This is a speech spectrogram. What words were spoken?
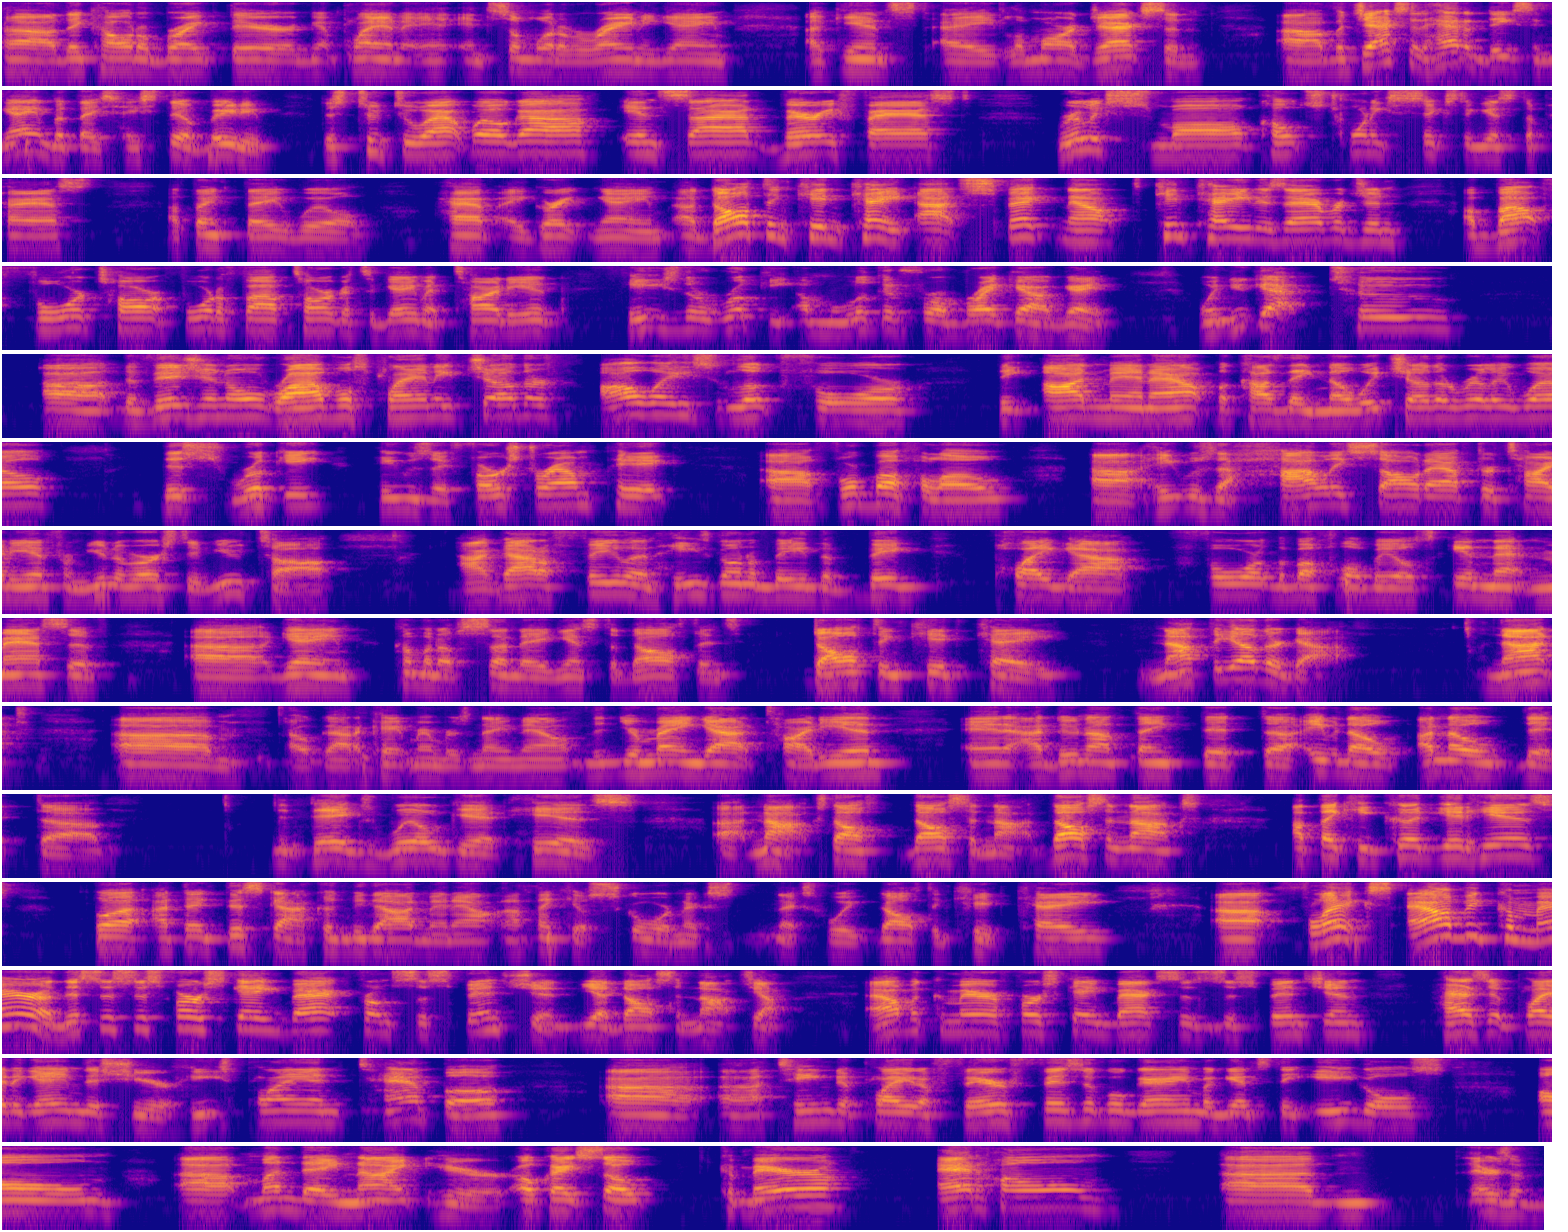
Uh, they called a break there again, playing in, in, somewhat of a rainy game against a Lamar Jackson. Uh, but Jackson had a decent game, but they, they still beat him. This Tutu Atwell guy inside, very fast, really small. Colts 26th against the pass. I think they will have a great game. Uh, Dalton Kincaid, I expect now Kincaid is averaging about four tar four to five targets a game at tight end. He's the rookie. I'm looking for a breakout game. When you got two uh, divisional rivals playing each other, always look for the odd man out because they know each other really well. This rookie, he was a first round pick uh, for Buffalo. Uh, he was a highly sought after tight end from University of Utah. I got a feeling he's going to be the big play guy for the Buffalo Bills in that massive uh, game coming up Sunday against the Dolphins. Dalton Kid K, not the other guy, not um, oh god, I can't remember his name now. Your main guy tight end, and I do not think that uh, even though I know that uh, the Diggs will get his uh, Knox, Dawson Knox. Dawson Knox, I think he could get his, but I think this guy could be the odd man out, and I think he'll score next next week. Dalton Kid K. Uh, flex, Alvin Kamara. This is his first game back from suspension. Yeah, Dawson Knox. Yeah. Alvin Kamara first came back since suspension. Hasn't played a game this year. He's playing Tampa, uh, a team that played a fair physical game against the Eagles on uh, Monday night here. Okay, so Kamara at home. Uh, there's a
